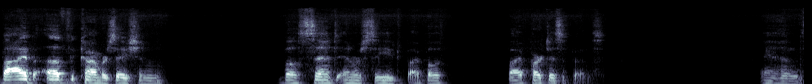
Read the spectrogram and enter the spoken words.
vibe of the conversation, both sent and received by both by participants. And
